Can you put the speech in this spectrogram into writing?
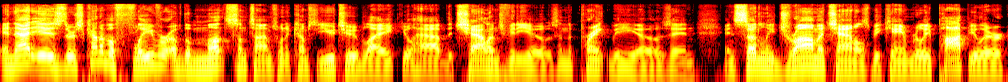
and that is there's kind of a flavor of the month sometimes when it comes to YouTube. Like you'll have the challenge videos and the prank videos, and and suddenly drama channels became really popular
